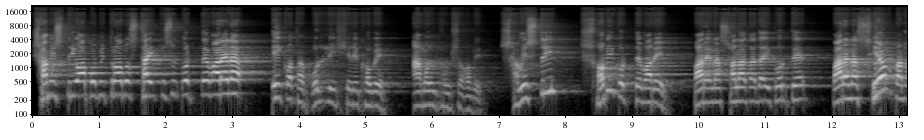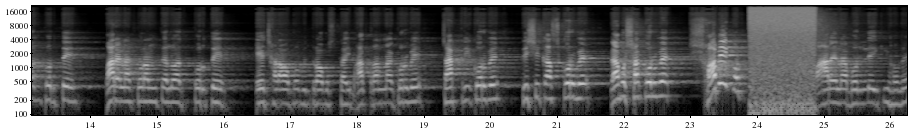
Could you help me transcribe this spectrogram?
স্বামী স্ত্রী অপবিত্র অবস্থায় কিছু করতে পারে না। এই কথা বললেই সেরেক হবে, আমল ধ্বংস হবে। স্বামী স্ত্রী সবই করতে পারে। পারে না সালাত আদায় করতে পারে না সিয়াম পালন করতে, পারে না কোরআন তেলাওয়াত করতে এছাড়া অপবিত্র অবস্থায় ভাত রান্না করবে, চাকরি করবে, কৃষিকাজ করবে, ব্যবসা করবে, সবই করতে পারে না বললেই কি হবে?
